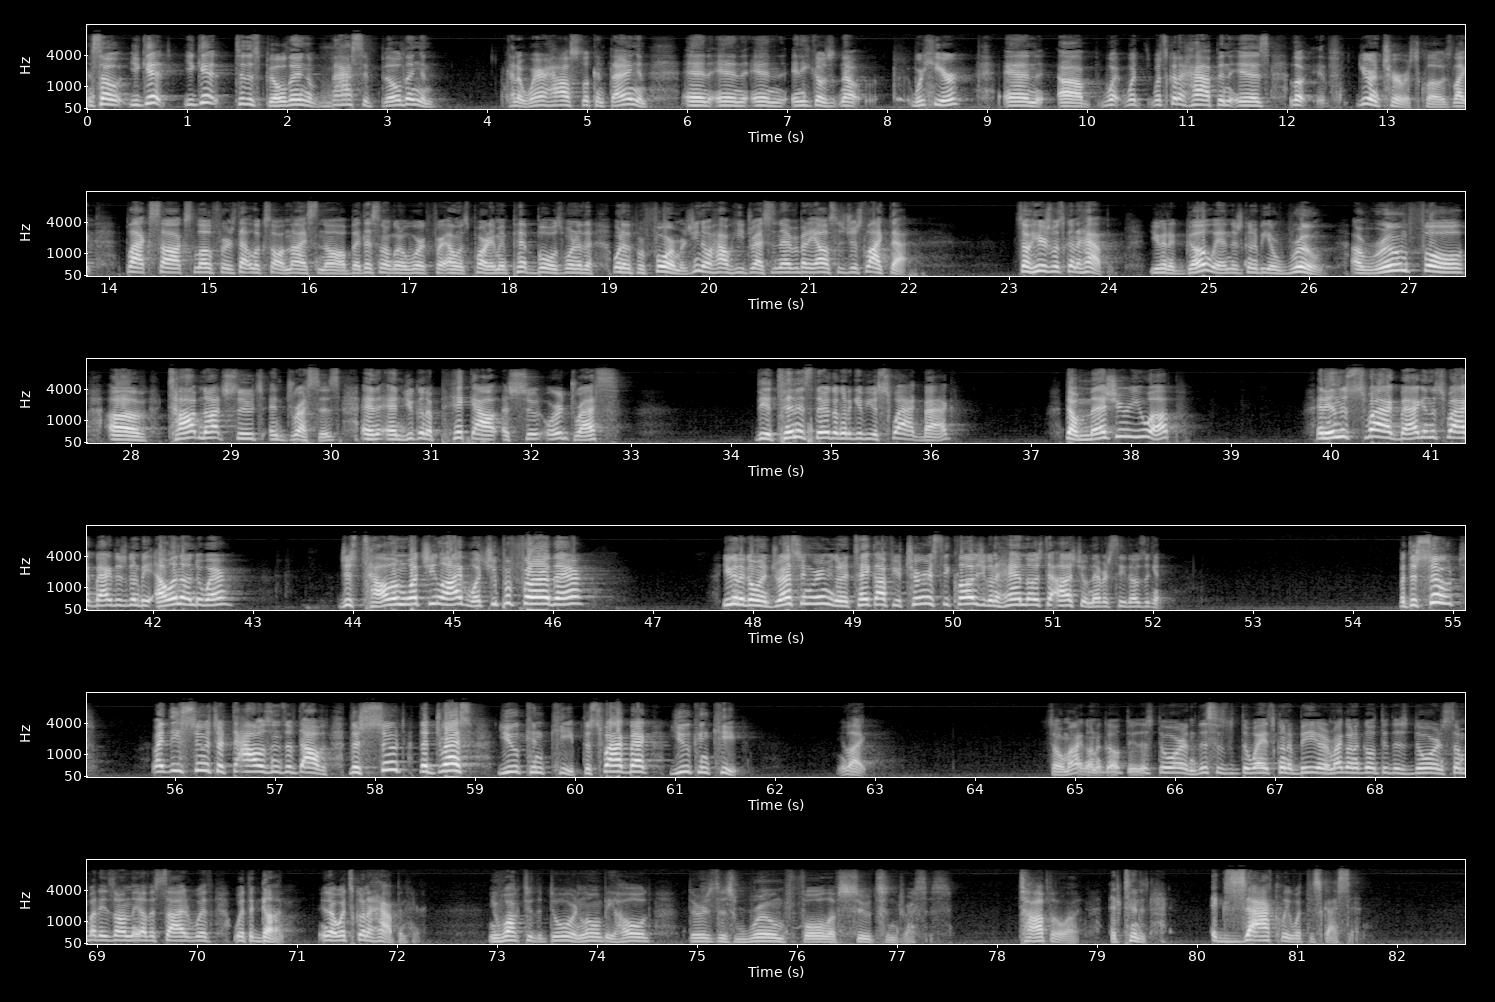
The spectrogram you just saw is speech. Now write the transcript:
And so you get you get to this building, a massive building, and kind of warehouse looking thing, and and and and and he goes, now we're here, and uh, what what what's going to happen is, look, you're in tourist clothes, like black socks, loafers, that looks all nice and all, but that's not going to work for Ellen's party. I mean, Pitbull is one of the one of the performers. You know how he dresses, and everybody else is just like that. So here's what's going to happen. You're going to go in, there's going to be a room, a room full of top notch suits and dresses, and, and you're going to pick out a suit or a dress. The attendants there, they're going to give you a swag bag. They'll measure you up. And in the swag bag, in the swag bag, there's going to be Ellen underwear. Just tell them what you like, what you prefer there. You're going to go in the dressing room. You're going to take off your touristy clothes. You're going to hand those to us. You'll never see those again. But the suit, right? These suits are thousands of dollars. The suit, the dress, you can keep. The swag bag, you can keep. You're like, so am I going to go through this door and this is the way it's going to be, or am I going to go through this door and somebody's on the other side with, with a gun? You know, what's going to happen here? You walk through the door, and lo and behold, there's this room full of suits and dresses. Top of the line, attendants. Exactly what this guy said.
